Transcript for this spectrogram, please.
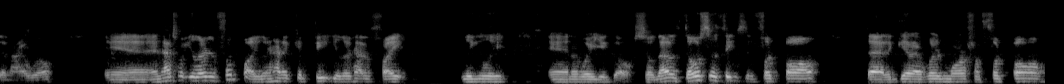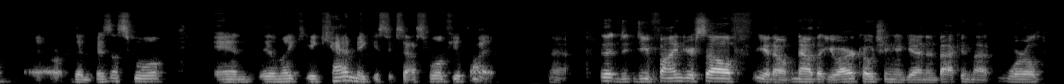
than I will. And, and that's what you learn in football. You learn how to compete. You learn how to fight legally and away you go. So that those are the things in football that again I learned more from football uh, than business school, and it'll make it can make you successful if you apply it. Yeah. Uh, do you find yourself, you know, now that you are coaching again and back in that world,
